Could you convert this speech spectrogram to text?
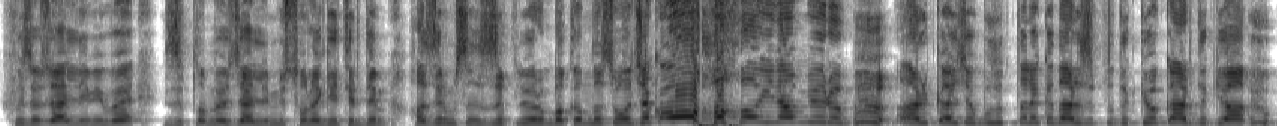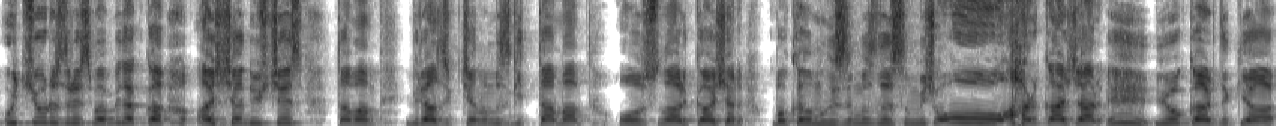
hız özelliğimi ve zıplama özelliğimi sona getirdim. Hazır mısınız? Zıplıyorum bakalım nasıl olacak. Oh inanmıyorum. Arkadaşlar bulutlara kadar zıpladık. Yok artık ya. Uçuyoruz resmen. Bir dakika aşağı düşeceğiz. Tamam birazcık canımız gitti ama olsun arkadaşlar. Bakalım hızımız nasılmış. Oo arkadaşlar yok artık ya.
